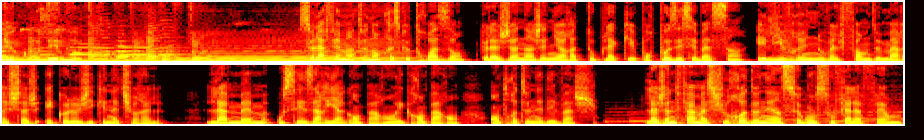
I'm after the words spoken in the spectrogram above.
Le goût des nôtres. Cela fait maintenant presque trois ans que la jeune ingénieure a tout plaqué pour poser ses bassins et livrer une nouvelle forme de maraîchage écologique et naturel, là même où ses arrière-grands-parents et grands-parents entretenaient des vaches la jeune femme a su redonner un second souffle à la ferme,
